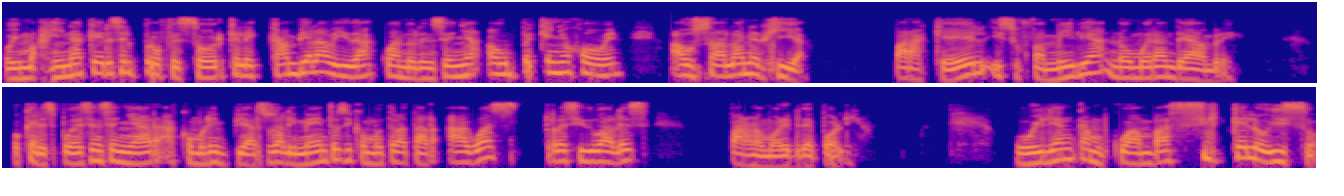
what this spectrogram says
O imagina que eres el profesor que le cambia la vida cuando le enseña a un pequeño joven a usar la energía para que él y su familia no mueran de hambre. O que les puedes enseñar a cómo limpiar sus alimentos y cómo tratar aguas residuales para no morir de polio. William Kamkwamba sí que lo hizo,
